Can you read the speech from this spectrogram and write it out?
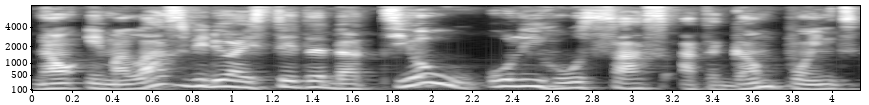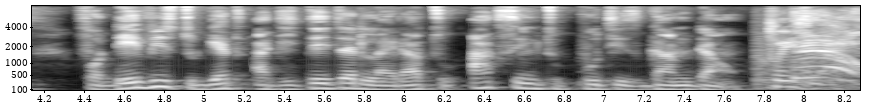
Now, in my last video, I stated that Theo will only hold Sax at a gunpoint for Davis to get agitated like that to ask him to put his gun down. Please. Theo,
